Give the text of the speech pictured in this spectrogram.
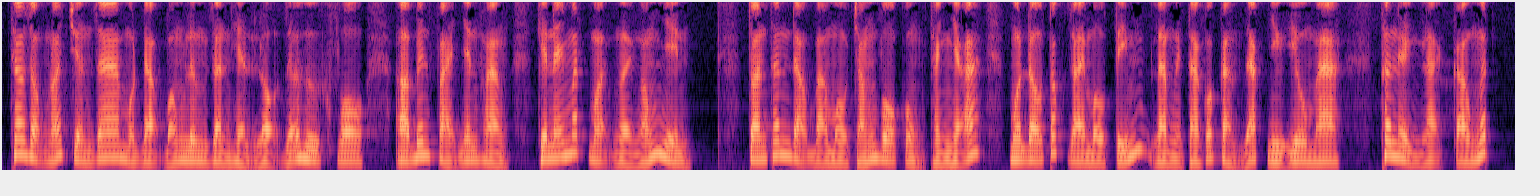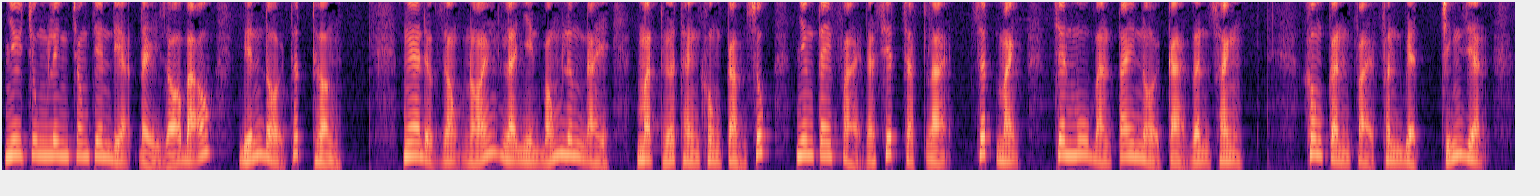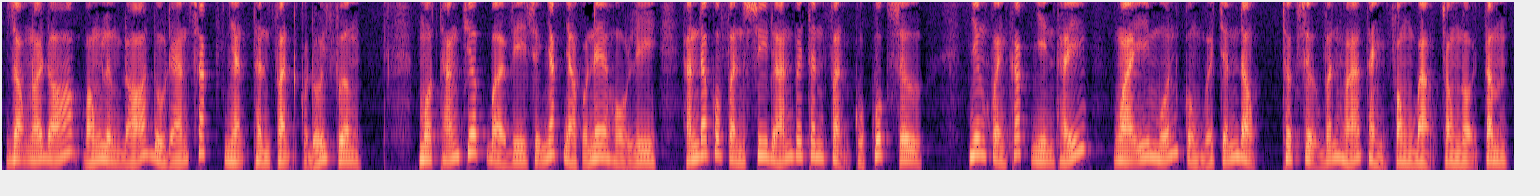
Theo giọng nói truyền ra, một đạo bóng lưng dần hiển lộ giữa hư vô, ở bên phải nhân hoàng, khiến ánh mắt mọi người ngóng nhìn. Toàn thân đạo bào màu trắng vô cùng thanh nhã, một đầu tóc dài màu tím làm người ta có cảm giác như yêu ma, thân hình lại cao ngất, như trung linh trong thiên địa đẩy gió bão, biến đổi thất thường. Nghe được giọng nói lại nhìn bóng lưng này, mặt hứa thành không cảm xúc, nhưng tay phải đã siết chặt lại, rất mạnh, trên mu bàn tay nổi cả gân xanh. Không cần phải phân biệt chính diện, giọng nói đó, bóng lưng đó đủ để án sắc nhận thân phận của đối phương. Một tháng trước bởi vì sự nhắc nhở của Nê Hổ Ly, hắn đã có phần suy đoán với thân phận của quốc sư. Nhưng khoảnh khắc nhìn thấy, ngoài ý muốn cùng với chấn động, thực sự vẫn hóa thành phong bạo trong nội tâm.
